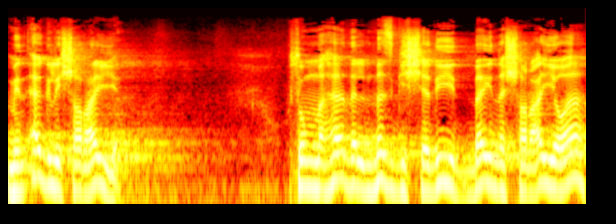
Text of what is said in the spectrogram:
من أجل الشرعية. ثم هذا المزج الشديد بين الشرعية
